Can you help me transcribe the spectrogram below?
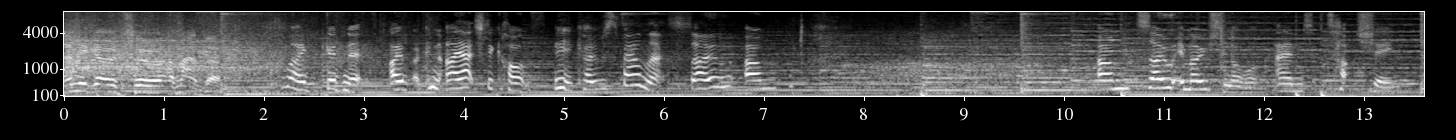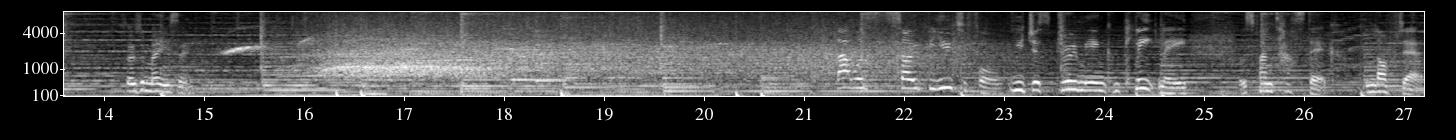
Let me go to Amanda. My goodness, I, can, I actually can't speak. I just found that so, um, um, so emotional and touching. So it's amazing. So beautiful. You just drew me in completely. It was fantastic. Loved it.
